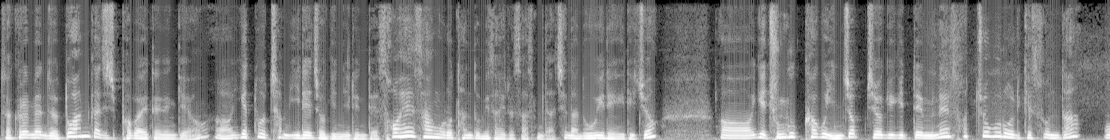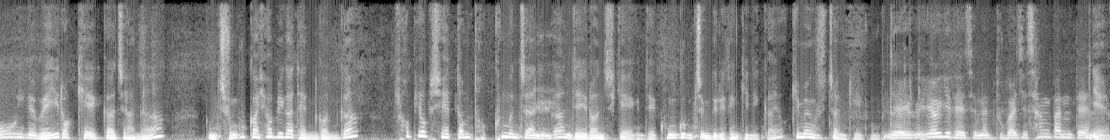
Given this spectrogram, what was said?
자, 그러면 또 한 가지 짚어봐야 되는 게요. 어, 이게 또 참 이례적인 일인데 서해상으로 탄도미사일을 쐈습니다. 지난 5일의 일이죠. 어, 이게 중국하고 인접 지역이기 때문에 서쪽으로 이렇게 쏜다? 어, 이게 왜 이렇게까지 하나? 그럼 중국과 협의가 된 건가? 협의 없이 했던 더큰 문제 아닌가 이제 이런 식의 이제 궁금증들이 생기니까요. 김영수 장기 네, 여기 대해서는 두 가지 상반된 예.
